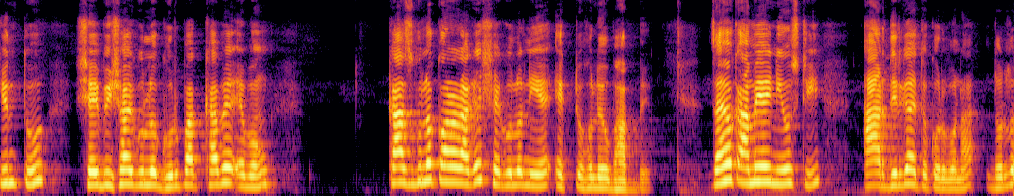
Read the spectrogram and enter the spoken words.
কিন্তু সেই বিষয়গুলো ঘুরপাক খাবে এবং কাজগুলো করার আগে সেগুলো নিয়ে একটু হলেও ভাববে। যাই হোক, আমি এই নিউজটি আর দীর্ঘায়িত করব না। ধৈর্য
